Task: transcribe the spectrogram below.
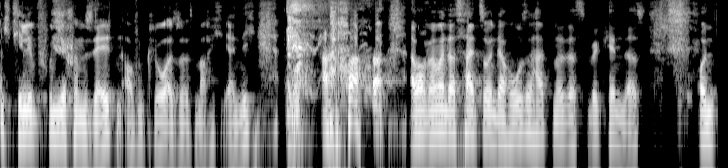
ich telefoniere schon selten auf dem Klo, also das mache ich eher nicht. Aber, aber, wenn man das halt so in der Hose hat, ne, das, wir kennen das. Und,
